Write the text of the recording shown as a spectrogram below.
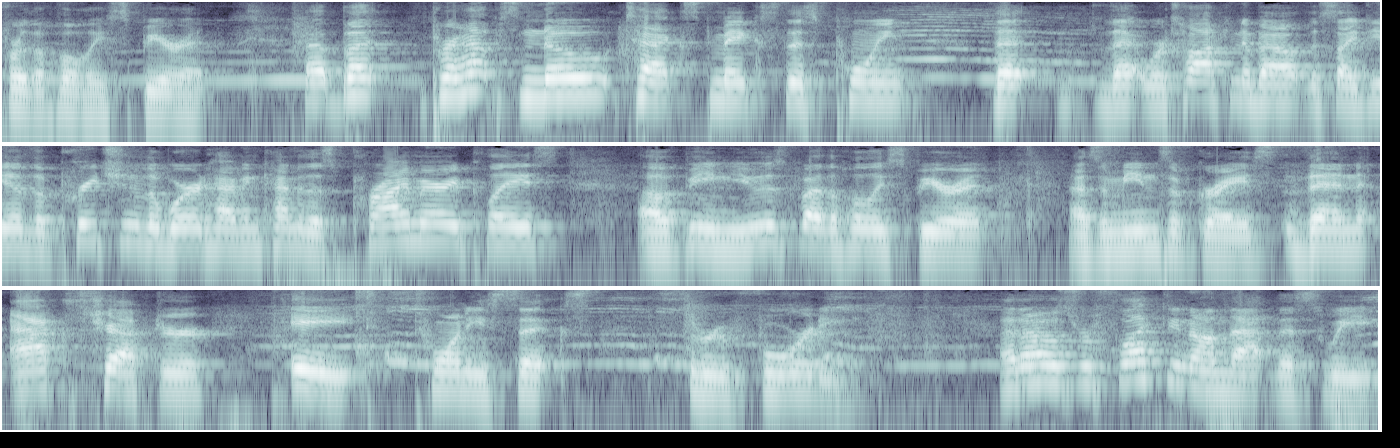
for the Holy Spirit. Uh, but perhaps no text makes this point that that we're talking about this idea of the preaching of the word having kind of this primary place of being used by the Holy Spirit as a means of grace, then Acts chapter 8, 26 through 40. And I was reflecting on that this week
